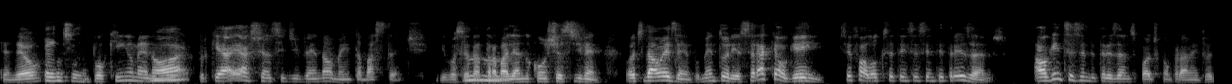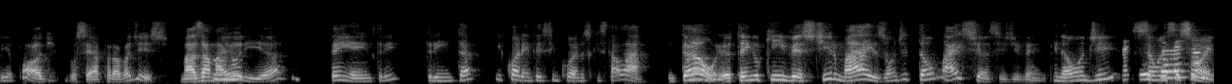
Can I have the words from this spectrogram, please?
entendeu? entendi. Um pouquinho menor, porque aí a chance de venda aumenta bastante. E você está Uhum. trabalhando com chance de venda. Vou te dar um exemplo. Mentoria. Será que alguém. Você falou que você tem 63 anos. Alguém de 63 anos pode comprar a mentoria? Pode. Você é a prova disso. Mas a Uhum. maioria tem entre 30 e 45 anos que está lá. Então, Uhum. eu tenho que investir mais onde estão mais chances de venda, e não onde Eu são exceções.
